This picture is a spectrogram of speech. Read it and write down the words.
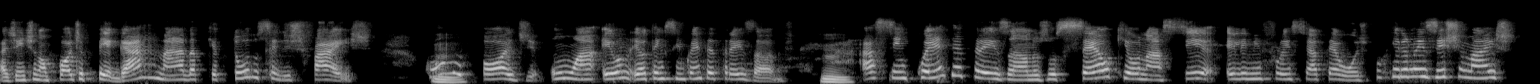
a gente não pode pegar nada porque tudo se desfaz, como hum, pode um a eu, eu tenho 53 anos. hum, Há 53 anos, o céu que eu nasci, ele me influencia até hoje, porque ele não existe mais.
